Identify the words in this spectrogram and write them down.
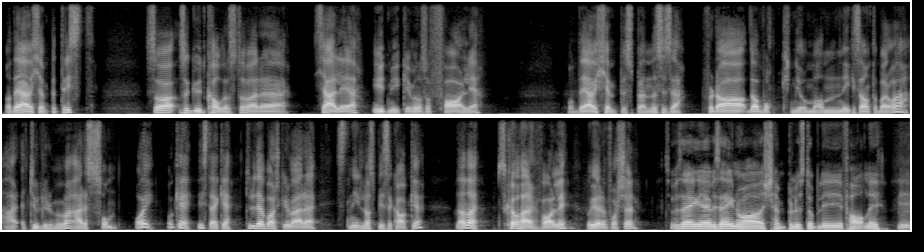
Og det er jo kjempetrist. Så, så Gud kaller oss til å være kjærlige, ydmyke, men også farlige. Og det er jo kjempespennende, syns jeg. For da, da våkner jo mannen, ikke sant, og bare Å ja, er, tuller du med meg? Er det sånn? Oi, ok, visste jeg ikke. Trodde jeg bare skulle være snill og spise kake. Nei, nei. Skal være farlig og gjøre en forskjell. Så hvis jeg, hvis jeg nå har kjempelyst til å bli farlig, Mm.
